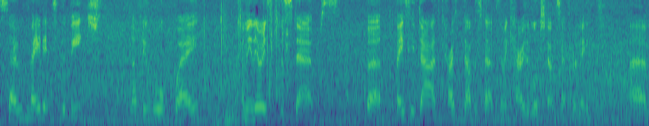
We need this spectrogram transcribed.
So we've made it to the beach. Lovely walkway. I mean, there is the steps, but basically Dad carries me down the steps and we carry the water down separately. Um,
